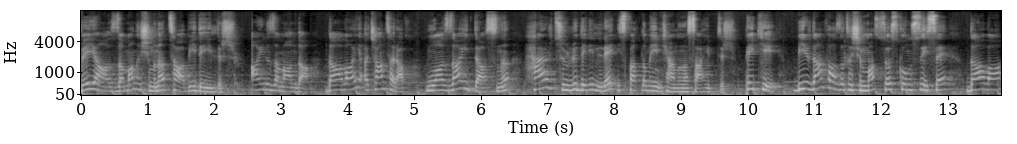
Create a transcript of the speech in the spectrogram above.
veya zaman aşımına tabi değildir. Aynı zamanda davayı açan taraf muazza iddiasını her türlü delil ile ispatlama imkanına sahiptir. Peki birden fazla taşınmaz söz konusu ise dava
